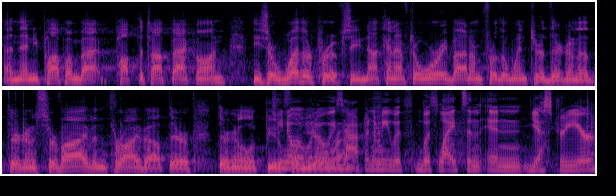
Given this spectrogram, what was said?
And then you pop them back, pop the top back on. These are weatherproof, so you're not gonna have to worry about them for the winter. They're gonna, they're gonna survive and thrive out there. They're gonna look beautiful Do you know what would always round. happen to me with, with lights in, in yesteryear?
